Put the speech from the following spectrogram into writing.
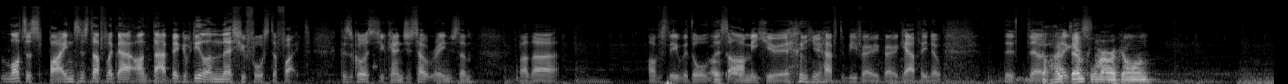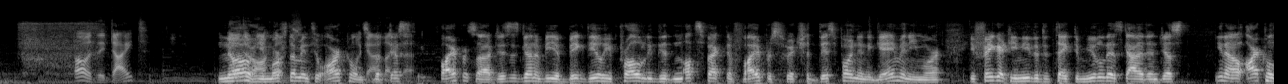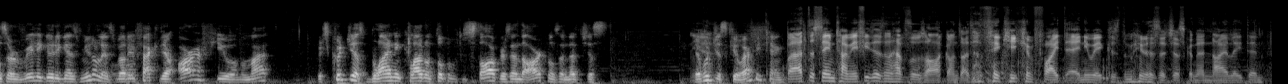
lots of spines and stuff like that aren't that big of a deal unless you're forced to fight. Because of course, you can just outrange them. But uh, obviously, with all this Okay. army here, you have to be very, very careful. You know, the, the, The High guess- Templar are gone. Oh, they died. No, they're he morphed them into Archons, Okay, but like Vipers out. This is gonna be a big deal. He probably did not spec the Viper switch at this point in the game anymore. He figured he needed to take the Mutalisk out and just, you know, Archons are really good against Mutalisks, but in fact there are a few of them out, which could just blinding cloud on top of the Stalkers and the Archons, and that's just, they Yeah. would just kill everything. But at the same time, if he doesn't have those Archons, I don't think he can fight anyway, because the Mutas are just going to annihilate him.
